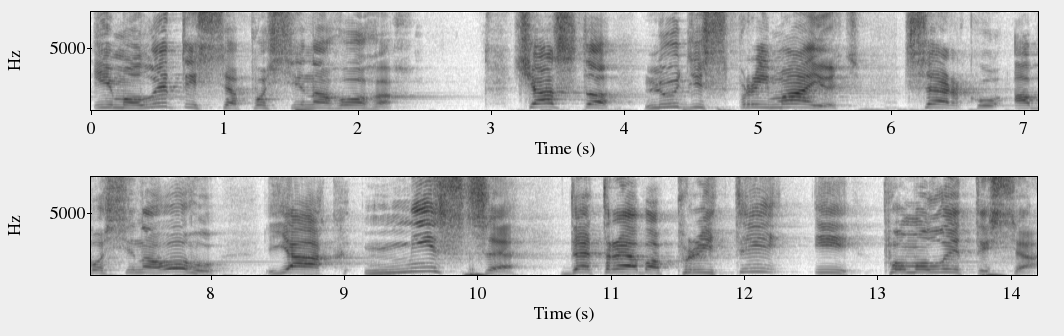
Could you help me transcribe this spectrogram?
і молитися по синагогах. Часто люди сприймають церкву або синагогу як місце, де треба прийти і помолитися.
